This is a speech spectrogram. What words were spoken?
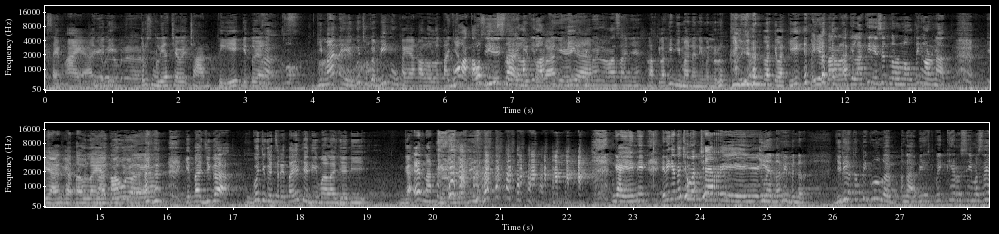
SMA ya. Iya, jadi bener-bener. terus ngelihat cewek cantik gitu yang Enggak, kok gimana ya? Gue juga bingung kayak kalau lo tanya gue tahu kok sih bisa gitu laki-laki kan. ya, Iya. gimana rasanya. Laki-laki gimana nih menurut kalian laki-laki? Iya, para laki-laki is it normal thing or not? ya nggak tahu lah ya Nggak gue juga ya. kita juga gue juga ceritanya jadi malah jadi nggak enak gitu jadi Enggak ya ini ini kita cuma sharing. iya tapi bener Jadi tapi gue nggak nggak habis pikir sih, maksudnya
